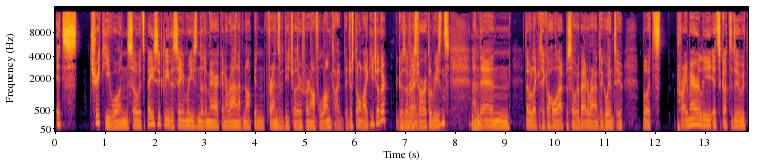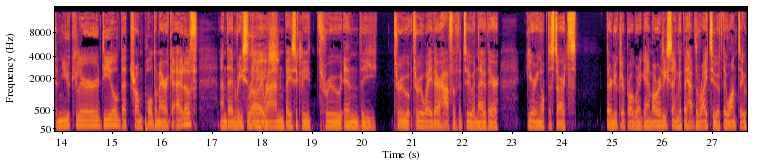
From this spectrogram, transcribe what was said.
It's tricky one. So it's basically the same reason that America and Iran have not been friends with each other for an awful long time. They just don't like each other because of Right. historical reasons. And then that would like take a whole episode about Iran to go into. But primarily it's got to do with the nuclear deal that Trump pulled America out of. And then recently Right. Iran basically threw in the threw threw away their half of it too, and now they're gearing up to start their nuclear program again, or at least saying that they have the right to if they want to.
